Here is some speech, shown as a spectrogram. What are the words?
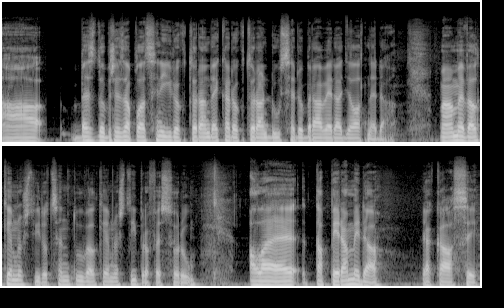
A bez dobře zaplacených doktorandek a doktorandů se dobrá věda dělat nedá. Máme velké množství docentů, velké množství profesorů, ale ta pyramida jakási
